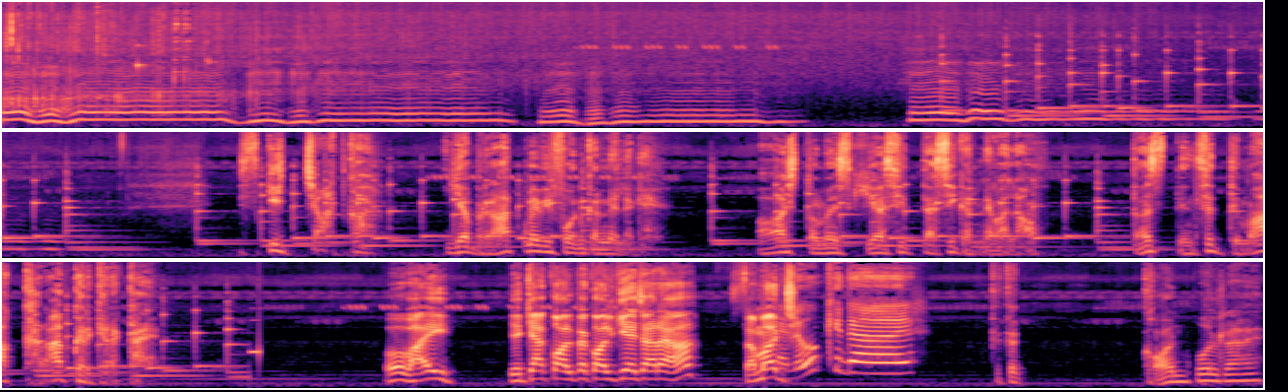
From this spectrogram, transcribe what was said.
इसकी ये अब रात में भी फ़ोन करने लगे। आज तो मैं इसकी ऐसी तैसी करने वाला हूँ। दस दिन से दिमाग खराब करके रखा है। ओ भाई ये क्या कॉल पे कॉल किया जा रहा है हाँ? समझ? हेलो किधर? क- क- कौन बोल रहा है?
